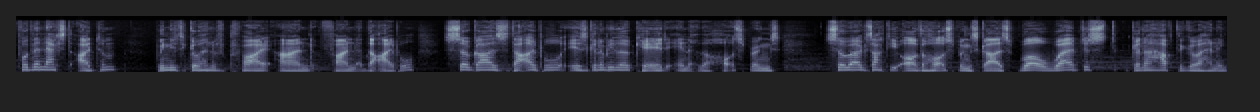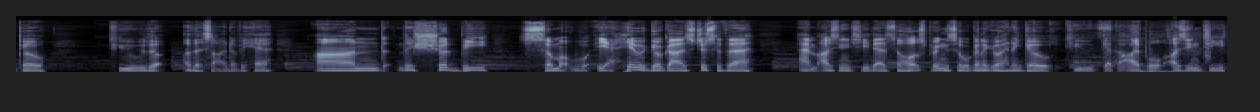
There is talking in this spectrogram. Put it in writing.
For the next item, we need to go ahead and try and find the eyeball. So guys, that eyeball is going to be located in the hot springs. So where exactly are the hot springs guys? Well, we're just going to have to go ahead and go to the other side over here. And there should be some, yeah, here we go guys, just there. Um, as you can see, there's the hot springs, so we're going to go ahead and go to get the eyeball. As you can see,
